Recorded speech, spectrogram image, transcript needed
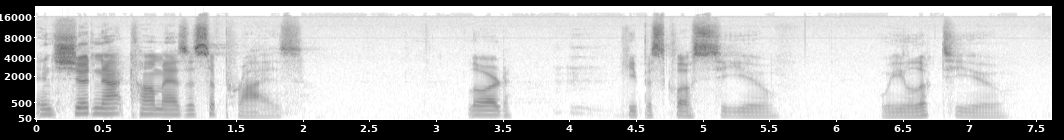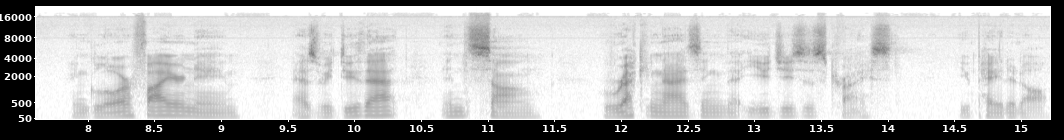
and should not come as a surprise. Lord, keep us close to you. We look to you and glorify your name as we do that in song recognizing that you, Jesus Christ, you paid it all.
